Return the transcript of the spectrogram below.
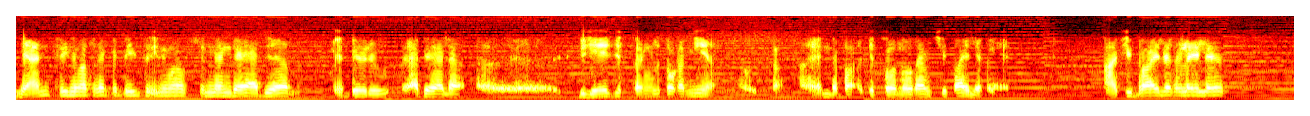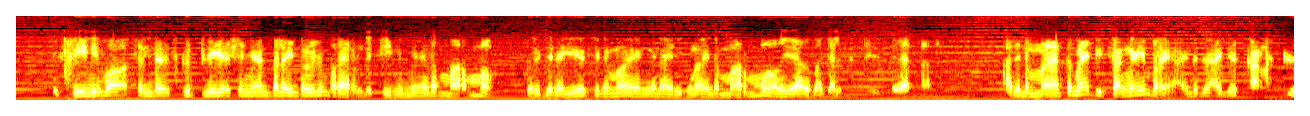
ഞാൻ ശ്രീനിവാസനെ പറ്റി ശ്രീനിവാസൻ എന്റെ ആദ്യ എന്റെ ഒരു ആദ്യകാല ഏഹ്, വിജയ ചിത്രങ്ങൾ തുടങ്ങിയ എന്റെ ചിത്രം എന്ന് പറയാൻ ശിപായിലകളെ. ആ ശിപായിലകളയിൽ ശ്രീനിവാസന്റെ സ്ക്രിപ്റ്റിന് ശേഷം ഞാൻ പല ഇന്റർവ്യൂവിലും പറയാറുണ്ട്. സിനിമയുടെ മർമ്മം ഒരു ജനകീയ സിനിമ എങ്ങനെയായിരിക്കണം അതിന്റെ മർമ്മം അറിയാവുന്ന ചലച്ചിത്രകാരനാണ് അതിന്റെ മാത്തമാറ്റിക്സ് അങ്ങനെയും പറയാം. അതിന്റെ അതിന്റെ കണക്ക്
